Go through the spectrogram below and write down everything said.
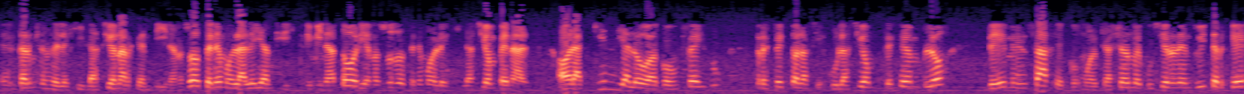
en términos de legislación argentina. Nosotros tenemos la ley antidiscriminatoria, nosotros tenemos legislación penal. Ahora, ¿quién dialoga con Facebook respecto a la circulación, por ejemplo, de mensajes como el que ayer me pusieron en Twitter que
